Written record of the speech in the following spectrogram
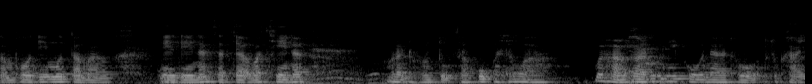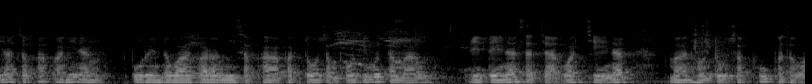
สัมโพธิมุตตมัง เอเตนะสัจจวัชเชนะมานโหตุสัพพุปทวามหาการุณิโกนาโถสุขายะสัพพะปานินังปุเรนตวาปารมีสัพพาปัตโตสัมโพธิมุตตมังเอเตนะสัจจวัชเชนะมานโหตุสัพพุปัทว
